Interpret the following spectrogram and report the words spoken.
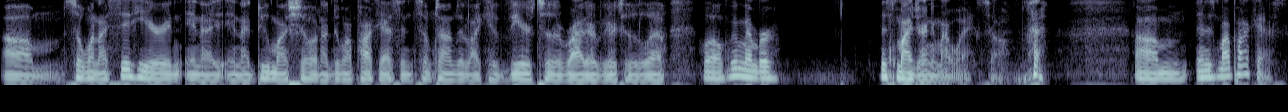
Um, so when I sit here and, and I and I do my show and I do my podcast and sometimes it like it veers to the right or veer to the left. Well, remember, it's my journey, my way. So um, and it's my podcast.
